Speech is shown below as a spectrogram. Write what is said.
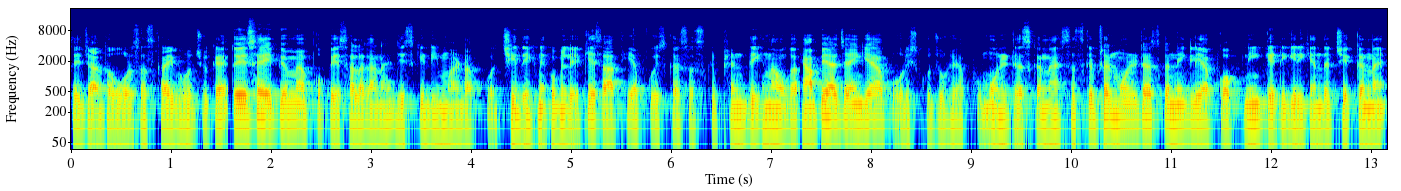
से ज़्यादा ओवर सब्सक्राइब हो चुका है। तो ऐसे आईपीओ में आपको पैसा लगाना है, जिसकी डिमांड आपको अच्छी देखने को मिले। के साथ ही आपको इसका सब्सक्रिप्शन देखना होगा। यहाँ पे आ जाएँगे आप और इसको जो है आपको मॉनिटर्स करना है। सब्सक्रिप्शन मॉनिटर्स करने के लिए आपको अपनी कैटेगरी के अंदर चेक करना है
